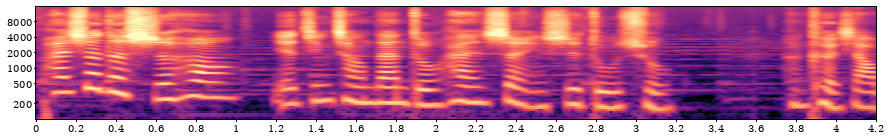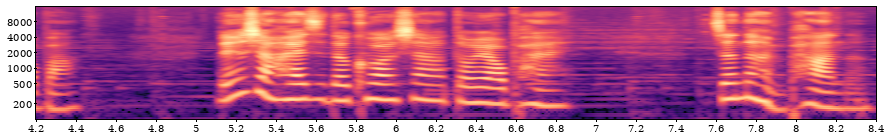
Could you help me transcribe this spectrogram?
拍摄的时候也经常单独和摄影师独处。”很可笑吧？连小孩子的胯下都要拍，真的很怕呢。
